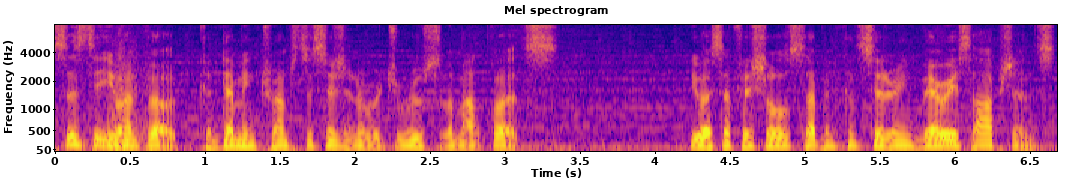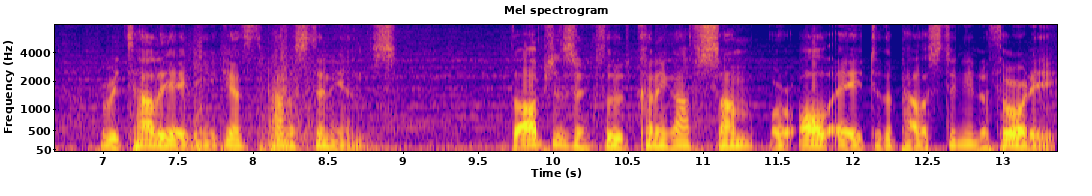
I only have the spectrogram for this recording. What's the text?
Since the UN vote condemning Trump's decision over Jerusalem al-Quds, U.S. officials have been considering various options for retaliating against the Palestinians. The options include cutting off some or all aid to the Palestinian Authority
